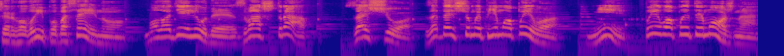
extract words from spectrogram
Черговий по басейну. Молоді люди, з вас штраф. За що? За те, що ми п'ємо пиво? Ні, пиво пити можна.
